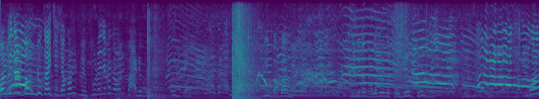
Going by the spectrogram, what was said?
ওর ভিতর বোম ঢুকাইছে যখন পুড়ে যাবে তখন পারবে ওই বাবা ভিডিওটা ভালো করে করতে দেখ বল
